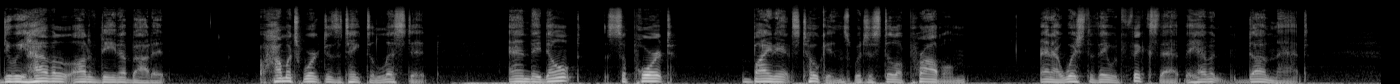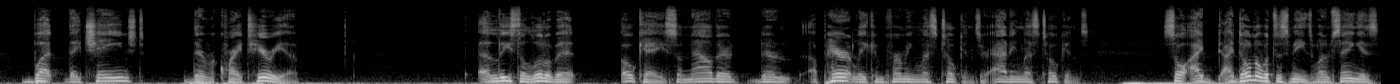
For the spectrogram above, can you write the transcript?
Do we have a lot of data about it? How much work does it take to list it? And they don't support Binance tokens, which is still a problem. And I wish that they would fix that. They haven't done that. But they changed their criteria at least a little bit. Okay, so now they're they're apparently confirming less tokens. They're adding less tokens. So I I don't know what this means. What I'm saying is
